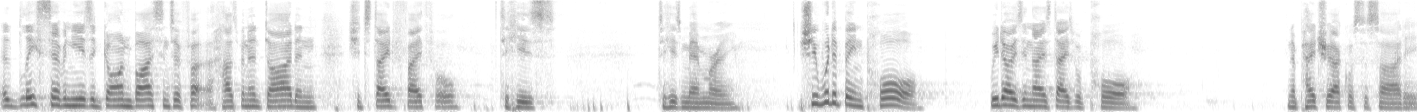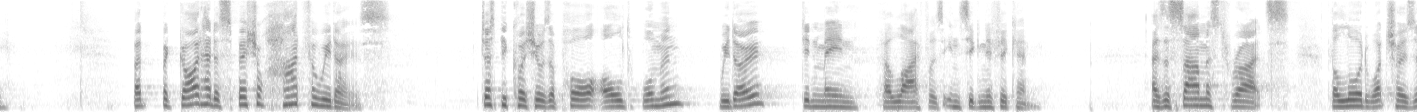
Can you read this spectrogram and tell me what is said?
at least seven years had gone by since her husband had died, and she'd stayed faithful to his, to his memory. She would have been poor. Widows in those days were poor in a patriarchal society. But, but God had a special heart for widows. Just because she was a poor old woman, widow, didn't mean her life was insignificant. As the psalmist writes, the Lord watches,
